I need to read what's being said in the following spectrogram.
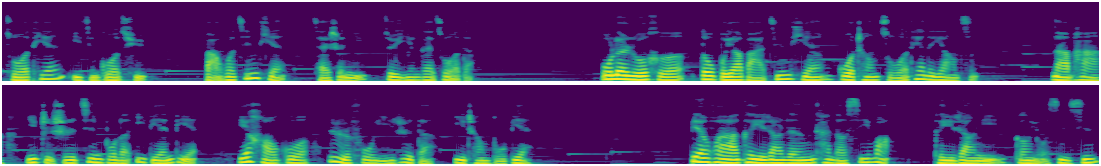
昨天已经过去，把握今天才是你最应该做的。无论如何，都不要把今天过成昨天的样子，哪怕你只是进步了一点点，也好过日复一日的一成不变。变化可以让人看到希望，可以让你更有信心。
